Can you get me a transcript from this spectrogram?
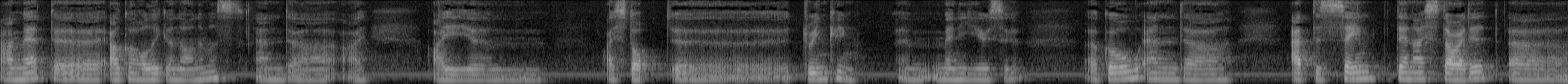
I met uh, Alcoholic Anonymous, and uh, I I um, I stopped uh, drinking um, many years ago, and uh, at the same then I started uh,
